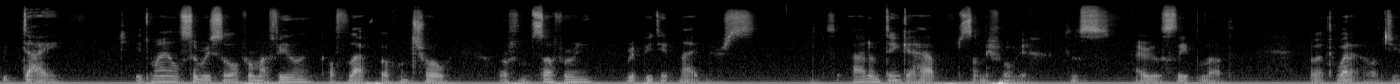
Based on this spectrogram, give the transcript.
with dying. It might also result from a feeling of lack of control or from suffering repeated nightmares. So I don't think I have somniphobia because I really sleep a lot. But what about you?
